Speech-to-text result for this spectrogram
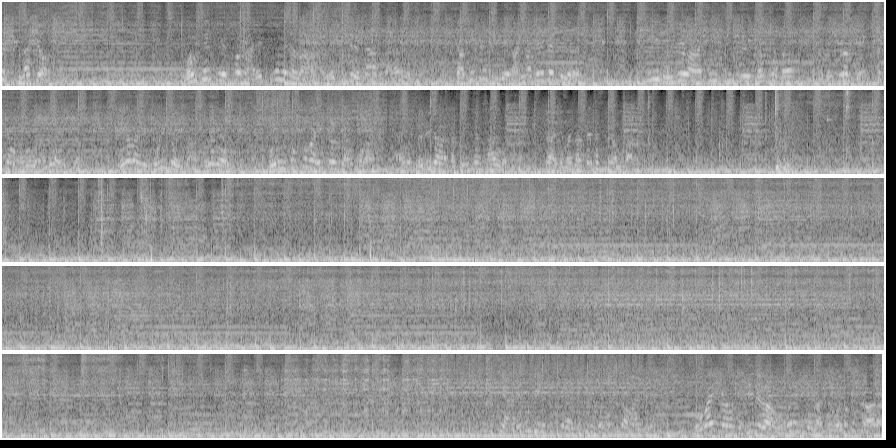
있죠? 원패스에 손 아래 찌름해달라. 내 기술을 쌓아서 나가는 겁니다. 자, 킥패스 이제 마지막 셀패스는 이 문제와 이 기술을 겹쳐서 매끄럽게 확장 방법을 만들어야겠죠. 얘가 만약에 되어 있다. 그러면 본인 속도가 일정치 않거나 아니면 전류장을 같은 일정치 않은 겁니다. 자, 이제 마지막 셀패스 들어갑니다. 모바일 브라운드 빌드가 5분의 빌드를 만들고 어떻게 나와라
